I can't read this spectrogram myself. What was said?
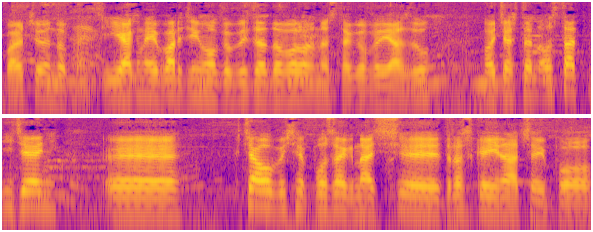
Walczyłem do końca. I jak najbardziej mogę być zadowolony z tego wyjazdu. Chociaż ten ostatni dzień e, chciałoby się pożegnać troszkę inaczej po,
